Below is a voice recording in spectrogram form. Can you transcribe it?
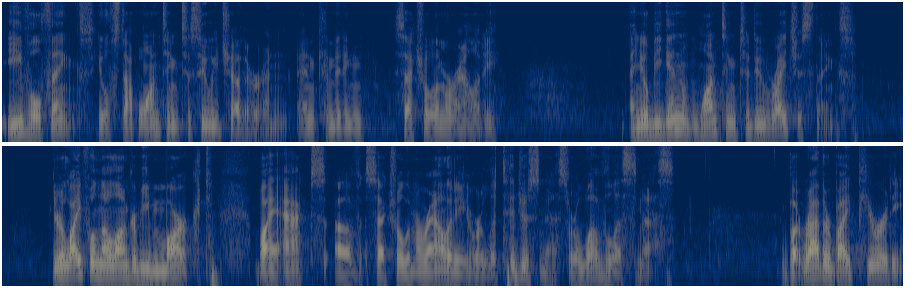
evil things. You'll stop wanting to sue each other and, and committing sexual immorality. And you'll begin wanting to do righteous things. Your life will no longer be marked by acts of sexual immorality or litigiousness or lovelessness, but rather by purity,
